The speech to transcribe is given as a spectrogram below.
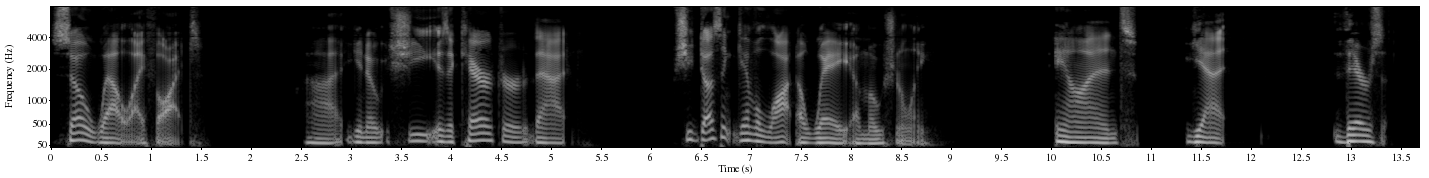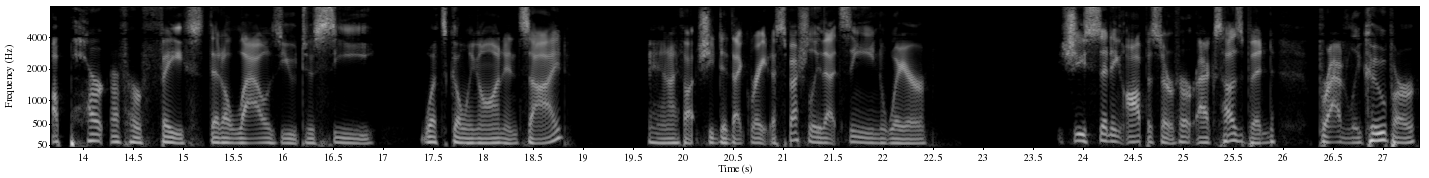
so well. I thought, uh, you know, she is a character that she doesn't give a lot away emotionally, and yet there's a part of her face that allows you to see what's going on inside. And I thought she did that great, especially that scene where she's sitting opposite her ex husband, Bradley Cooper,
